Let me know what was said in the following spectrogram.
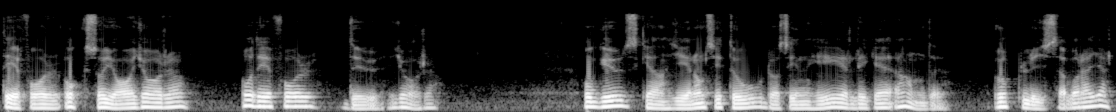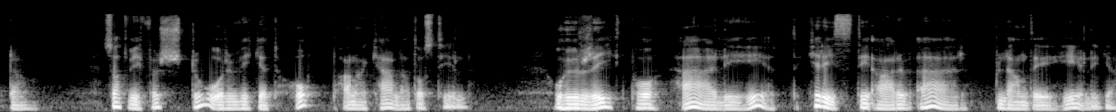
Det får också jag göra och det får du göra. Och Gud ska genom sitt ord och sin helige ande upplysa våra hjärtan så att vi förstår vilket hopp han har kallat oss till och hur rikt på härlighet Kristi arv är bland de heliga.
